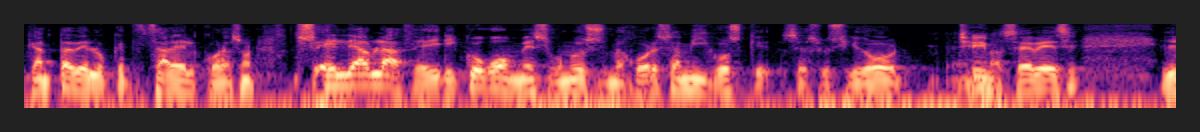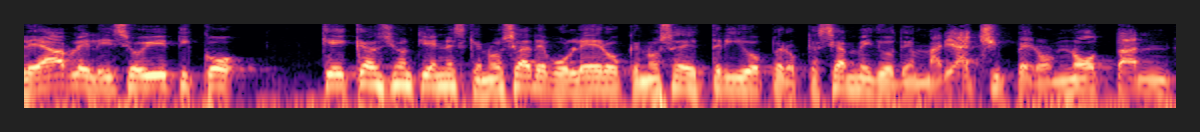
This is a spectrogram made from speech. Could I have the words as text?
Canta de lo que te sale del corazón. Entonces, él le habla a Federico Gómez, uno de sus mejores amigos, que se suicidó en la CBS. Le habla y le dice, oye, Tico, ¿qué canción tienes que no sea de bolero, que no sea de trío, pero que sea medio de mariachi, pero no tan...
